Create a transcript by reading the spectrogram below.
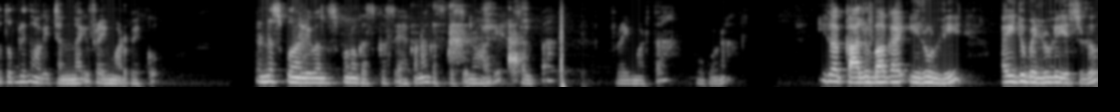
ಕೊತ್ತಂಬರಿನೂ ಹಾಗೆ ಚೆನ್ನಾಗಿ ಫ್ರೈ ಮಾಡಬೇಕು. ಸಣ್ಣ ಸ್ಪೂನಲ್ಲಿ ಒಂದು ಸ್ಪೂನು ಗಸಗಸೆ ಹಾಕೋಣ. ಗಸಗಸೆನೂ ಹಾಗೆ ಸ್ವಲ್ಪ ಫ್ರೈ ಮಾಡ್ತಾ ಹೋಗೋಣ. ಈಗ ಕಾಲು ಭಾಗ ಈರುಳ್ಳಿ, ಐದು ಬೆಳ್ಳುಳ್ಳಿ ಹೆಸಳು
